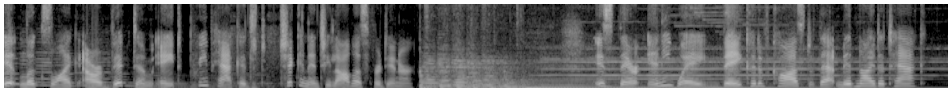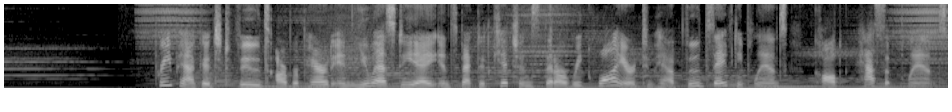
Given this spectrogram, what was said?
It looks like our victim ate prepackaged chicken enchiladas for dinner. Is there any way they could have caused that midnight attack? Prepackaged foods are prepared in USDA inspected kitchens that are required to have food safety plans called HACCP plans.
